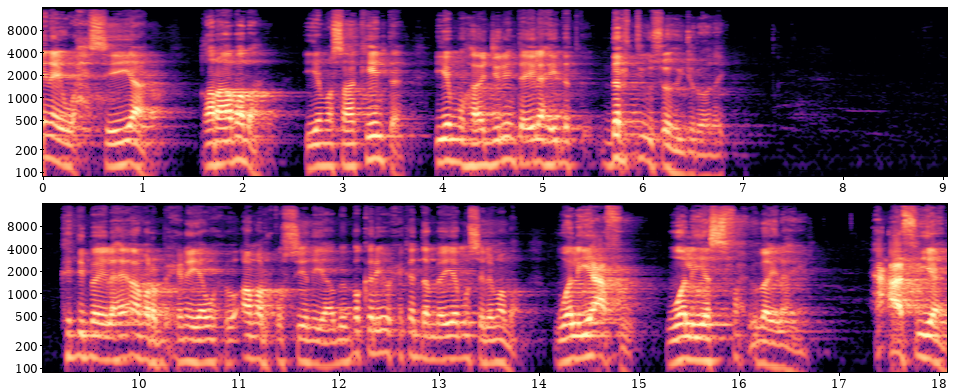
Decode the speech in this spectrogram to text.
inay wax siiyaan qaraabada iyo masaakiinta iyo muhaajiriinta ilaahay dad dartii u soo hijrooday. Kadib baa ilaahay amar bixinaya wuxuu amar ku siinaya abubakar iyo wixii ka dambeeya muslimaba walyacfu walyasfaxu baa ilahay yihi ha cafiyaan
